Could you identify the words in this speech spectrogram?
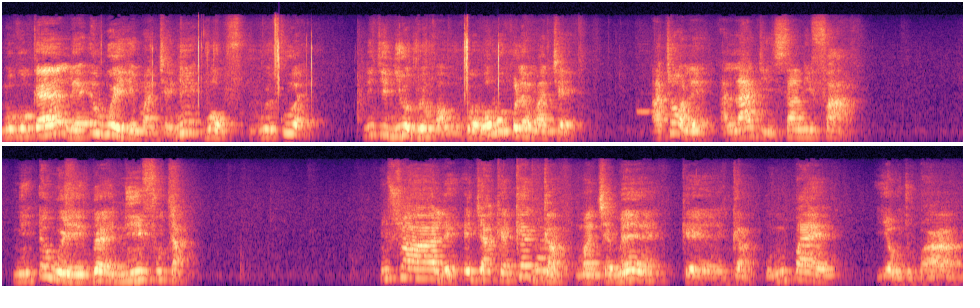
mokokɛɛ lɛ ewu ehe mankyɛ ne wɔ wekuɛ ne gye ni odue kwa wekuɛ wɔwɔ kulɛ mankyɛ atsɔ lɛ alagye sani fa. Ni ewu ehe gbɛ ni futa nfa lɛ edza kɛkɛ gan mankyɛ mɛ kɛ gan onupa yɛ e, yɛ odugbaa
